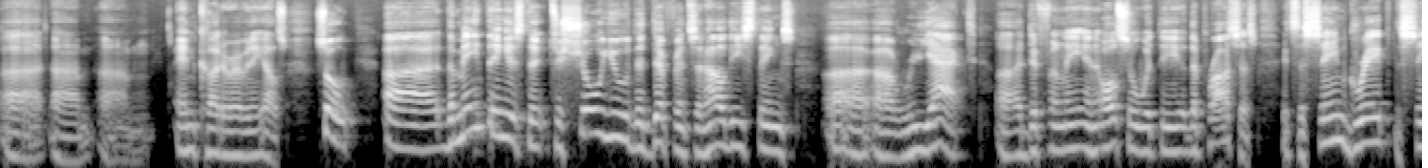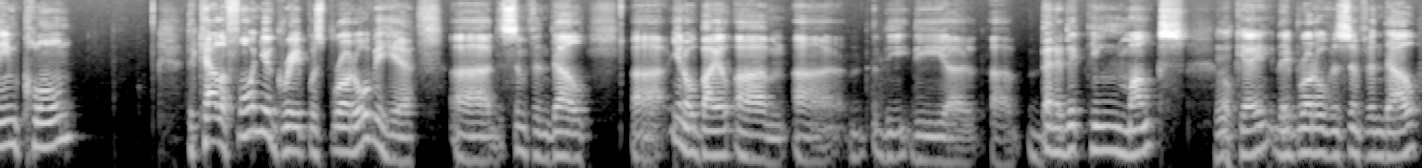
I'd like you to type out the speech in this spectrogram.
Uh, um, um, end cut or everything else. So uh, the main thing is to, to show you the difference and how these things uh, uh, react uh, differently, and also with the the process. It's the same grape, the same clone. The California grape was brought over here, uh, the Zinfandel, uh, you know, by um, uh, the the uh, uh, Benedictine monks. Okay, they brought over Zinfandel,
